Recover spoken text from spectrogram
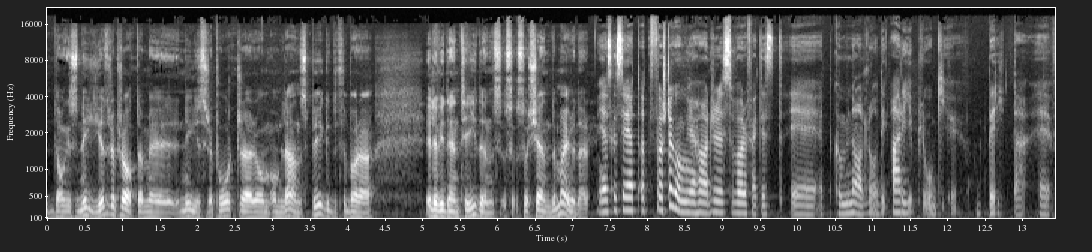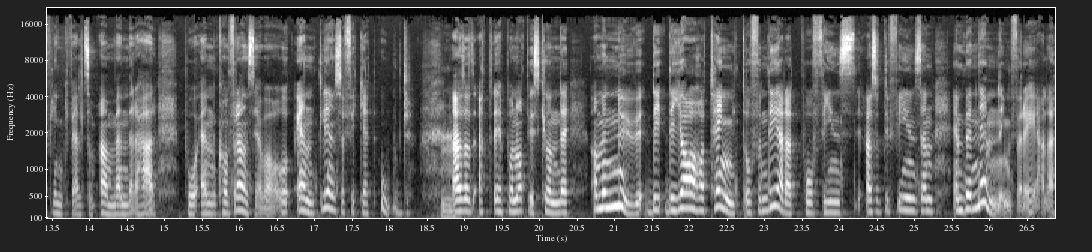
Dagens Nyheter och pratade med nyhetsreportrar om, om landsbygd för bara eller vid den tiden, så, så, kände man ju det där. Jag ska säga att, att, första gången jag hörde det så var det faktiskt eh, ett kommunalråd i Arjeplog, eh, Britta eh, Flinkfeldt, som använde det här på en konferens jag var. Och äntligen så fick jag ett ord. Mm. Alltså att, att jag på något vis kunde, ja men nu, det, det, jag har tänkt och funderat på finns, alltså det finns en, en benämning för det hela.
